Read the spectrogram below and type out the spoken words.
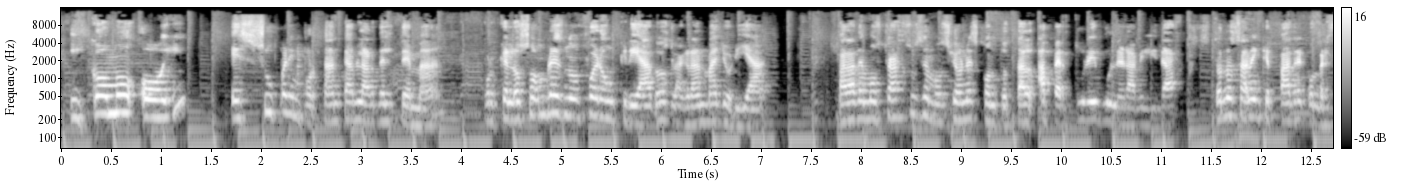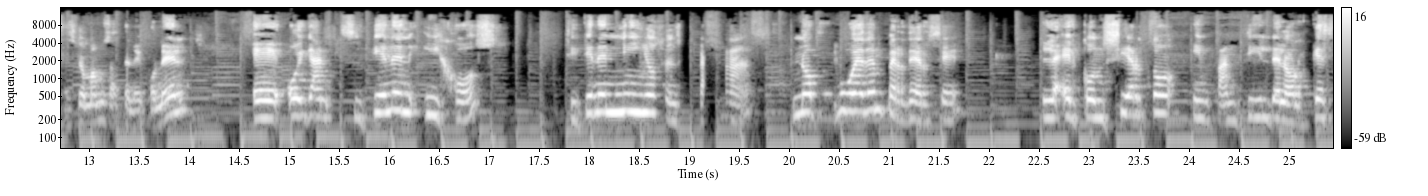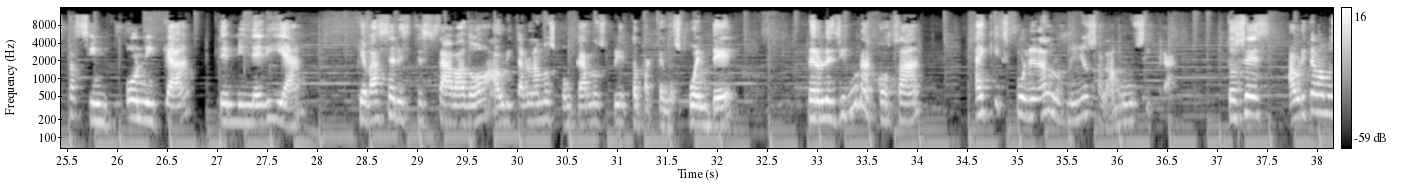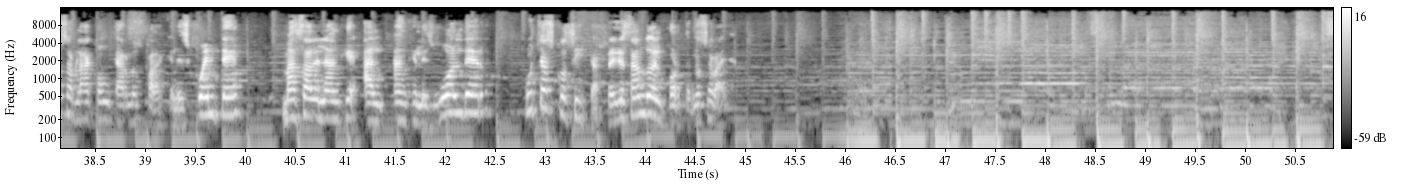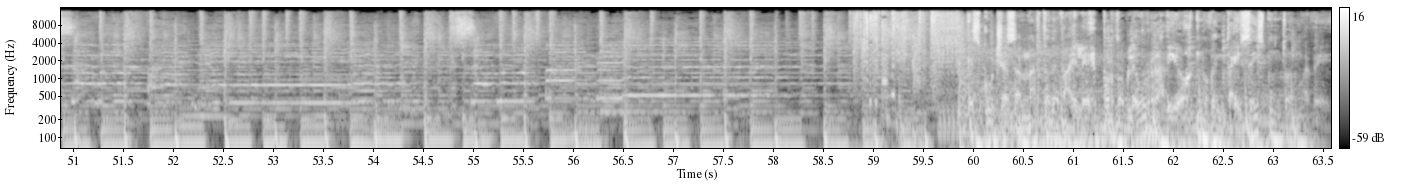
Y cómo hoy es súper importante hablar del tema, porque los hombres no fueron criados, la gran mayoría, para demostrar sus emociones con total apertura y vulnerabilidad. Ustedes no saben qué padre conversación vamos a tener con él. Eh, oigan, si tienen hijos, si tienen niños en su casa, no pueden perderse el concierto infantil de la Orquesta Sinfónica de Minería, que va a ser este sábado. Ahorita hablamos con Carlos Prieto para que nos cuente. Pero les digo una cosa, hay que exponer a los niños a la música. Entonces, ahorita vamos a hablar con Carlos para que les cuente. Más adelante, al Ángeles Walder. Muchas cositas. Regresando del corte, no se vayan. Escuchas a Marta de Baile por W Radio 96.9.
